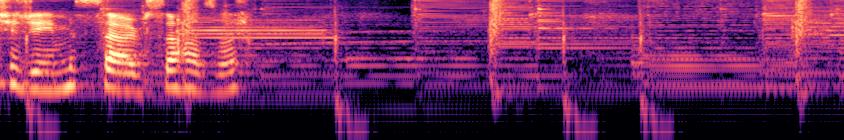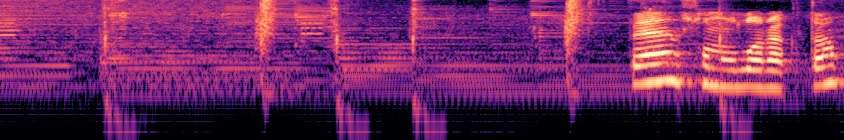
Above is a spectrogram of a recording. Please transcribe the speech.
İçeceğimiz servise hazır. Ve en son olarak da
